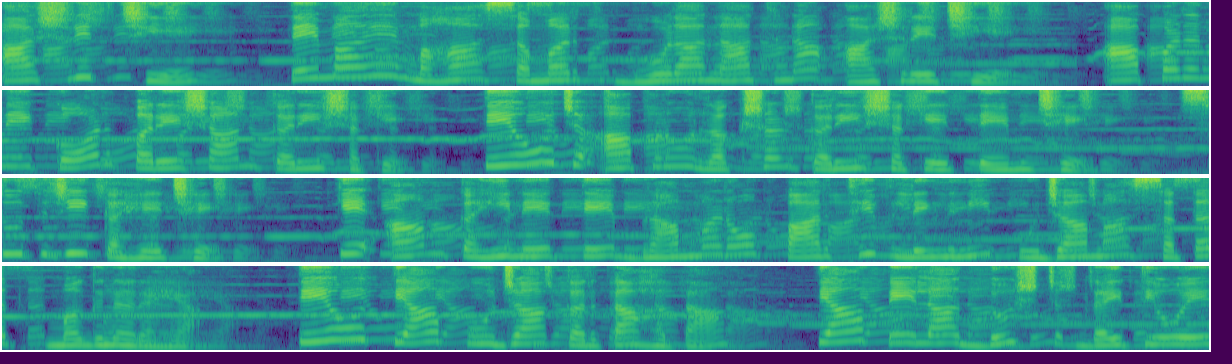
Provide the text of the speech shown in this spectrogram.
આશ્રિત છીએ. તેમાંય મહાસમર્થ ભોળાનાથના આશરે છીએ. આપણને કોણ પરેશાન કરી શકે? તેઓ જ આપણું રક્ષણ કરી શકે તેમ છે. સુતજી કહે છે કે આમ કહીને તે બ્રાહ્મણો પાર્થિવ લિંગની પૂજામાં સતત મગ્ન રહ્યા. તેઓ ત્યાં પૂજા કરતા હતા. ત્યાં પેલા દુષ્ટ દૈત્યોએ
